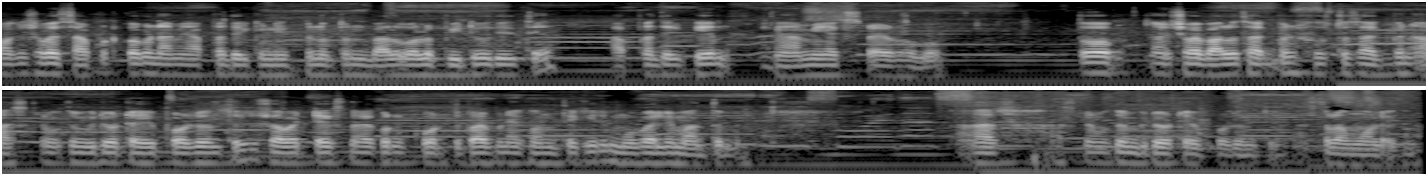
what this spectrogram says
আমাকে সবাই সাপোর্ট করবেন। আমি আপনাদেরকে নিত্য নতুন ভালো ভালো ভিডিও দিতে আপনাদেরকে, আমি এক্সপায়ার হব। তো সবাই ভালো থাকবেন, সুস্থ থাকবেন। আজকের মতো ভিডিওটা এই পর্যন্তই। সবাই টেক্সট এখন করতে পারবেন এখন থেকে মোবাইলের মাধ্যমে। আর আজকের মতন ভিডিওটা এই পর্যন্ত আসসালামু আলাইকুম।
